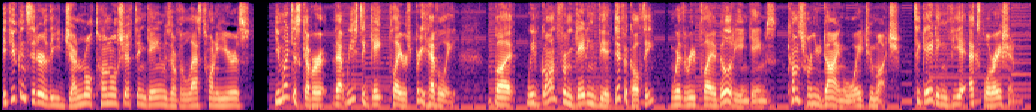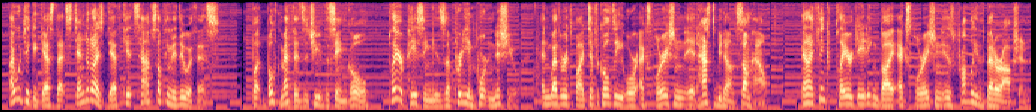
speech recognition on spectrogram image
If you consider the general tonal shift in games over the last 20 years, you might discover that we used to gate players pretty heavily but we've gone from gating via difficulty, where the replayability in games comes from you dying way too much, to gating via exploration. I would take a guess that standardized dev kits have something to do with this. But both methods achieve the same goal. Player pacing is a pretty important issue, and whether it's by difficulty or exploration, it has to be done somehow. And I think player gating by exploration is probably the better option.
